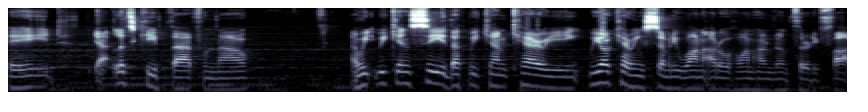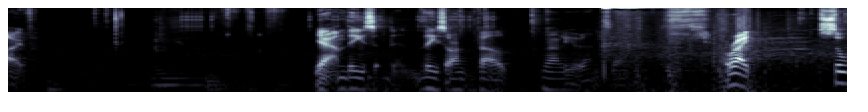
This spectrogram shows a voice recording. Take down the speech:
aid, yeah let's keep that for now and we, we can see that we can carry we are carrying 71 out of 135 yeah and these these aren't val value anything. All right so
